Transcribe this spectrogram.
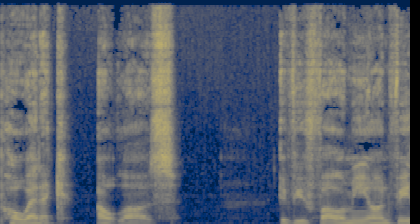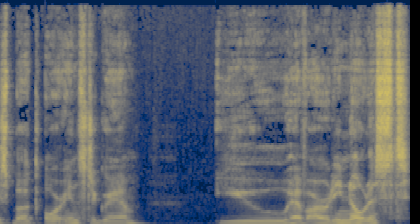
Poetic Outlaws. If you follow me on Facebook or Instagram, you have already noticed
